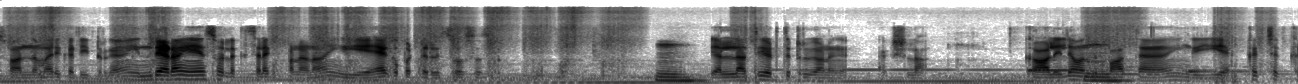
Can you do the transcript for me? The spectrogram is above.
ஸோ அந்த மாதிரி கட்டிட்டு இருக்கேன் இந்த இடம் ஏன் சொல்ல செலக்ட் பண்ணனா இங்கே ஏகப்பட்ட ரிசோர்சஸ் ம். எல்லாத்தையும் எடுத்துட்டு இருக்கானுங்க ஆக்சுவலாக காலையில் வந்து. பார்த்தேன் இங்கே எக்கச்சக்க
